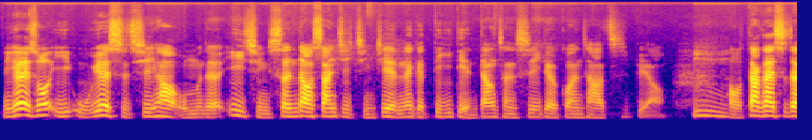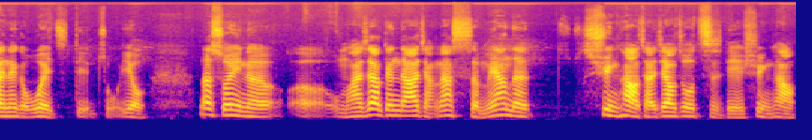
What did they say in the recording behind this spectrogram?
你可以说以五月十七号我们的疫情升到三级警戒的那个低点当成是一个观察指标，嗯，好，大概是在那个位置点左右。那所以呢，呃，我们还是要跟大家讲，那什么样的讯号才叫做止跌讯号？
